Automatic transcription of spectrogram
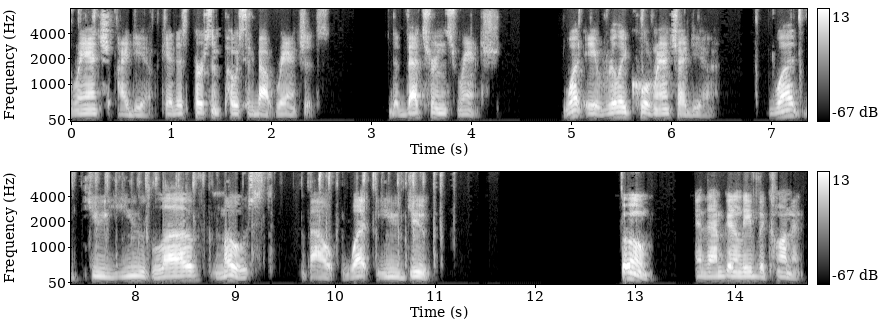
ranch idea. Okay, this person posted about ranches, the Veterans Ranch. What a really cool ranch idea. What do you love most about what you do? Boom. And then I'm going to leave the comment.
